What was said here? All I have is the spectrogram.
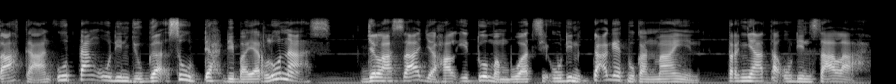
Bahkan, utang Udin juga sudah dibayar lunas. Jelas saja hal itu membuat si Udin kaget bukan main. Ternyata Udin salah.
